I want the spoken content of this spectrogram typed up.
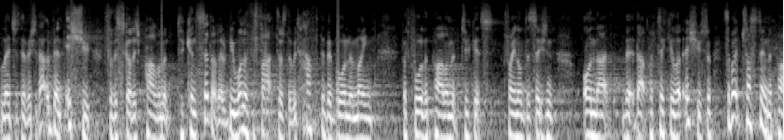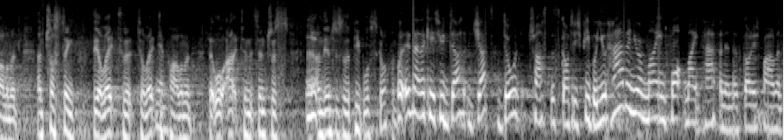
legislative issue. That would be an issue for the Scottish Parliament to consider. It would be one of the factors that would have to be borne in mind before the Parliament took its final decision on that, that, that particular issue. So it's about trusting the Parliament and trusting the electorate to elect a Parliament that will act in its interests uh, You- and the interests of the people of Scotland. Well, isn't that the case? You do, just don't trust the Scottish people. You have in your mind what might happen in the Scottish Parliament,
